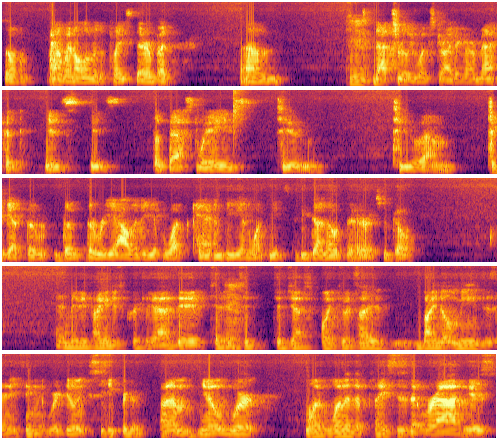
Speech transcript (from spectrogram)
So kind of went all over the place there but um, that's really what's driving our method is is the best ways to to um, to get the, the the reality of what can be and what needs to be done out there as we go. And maybe if I can just quickly add, Dave, to, to, to Jeff's point too, it's not, by no means is anything that we're doing secretive. Um, you know, we're one, one of the places that we're at is,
